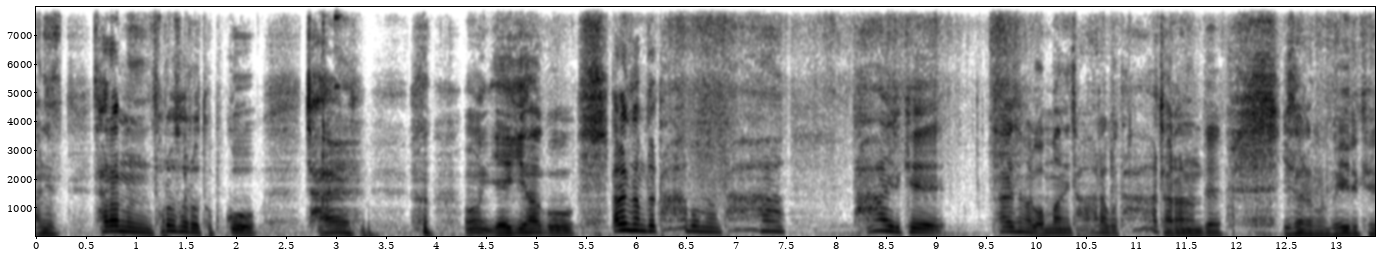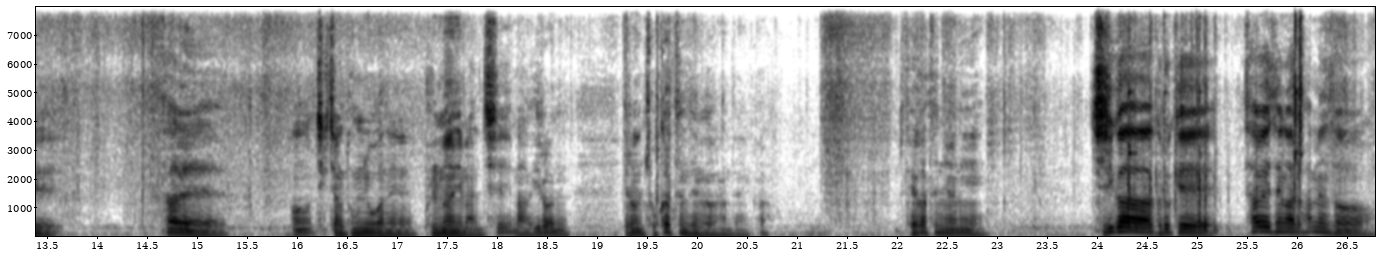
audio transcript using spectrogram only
아니 사람은 서로 서로 돕고 잘 어, 얘기하고 다른 사람들 다 보면 다 다 이렇게 사회생활 원만히 잘하고 다 잘하는데 이 사람은 왜 이렇게 사회 어 직장 동료 간에 불만이 많지? 막 이런 이런 족 같은 생각을 한다니까. 걔 같은 년이 지가 그렇게 사회생활을 하면서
